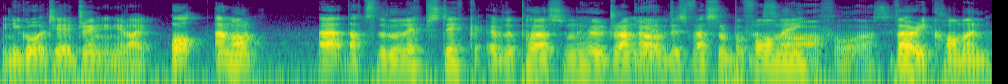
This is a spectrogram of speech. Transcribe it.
and you go to take a drink and you're like, oh, hang on, uh, that's the lipstick of the person who drank out Yeah. of this vessel before That's me. awful. Very common,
